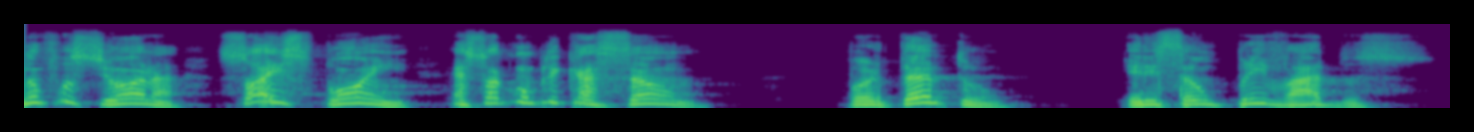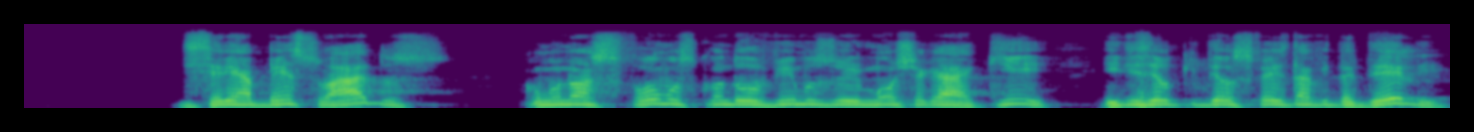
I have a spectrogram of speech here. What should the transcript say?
Não funciona. Só expõe. É só complicação. Portanto, eles são privados de serem abençoados, como nós fomos quando ouvimos o irmão chegar aqui e dizer o que Deus fez na vida dele,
